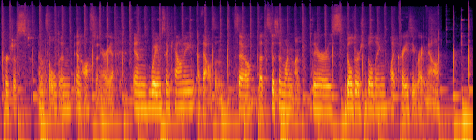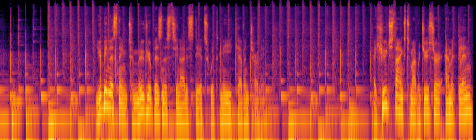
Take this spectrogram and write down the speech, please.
purchased and sold in, in Austin area. In Williamson County, 1,000. So that's just in one month. There's builders building like crazy right now. You've been listening to Move Your Business to the United States with me, Kevin Turley. A huge thanks to my producer, Emmett Glynn,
